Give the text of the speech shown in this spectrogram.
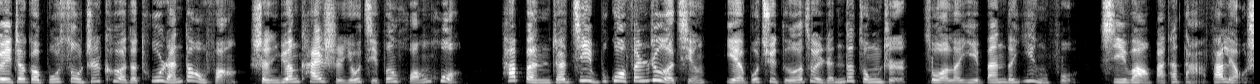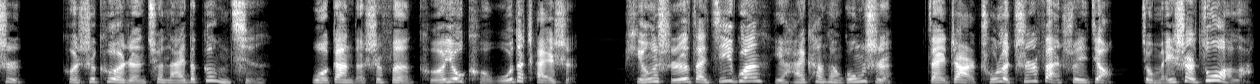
对这个不速之客的突然到访，沈渊开始有几分惶惑。他本着既不过分热情，也不去得罪人的宗旨，做了一般的应付，希望把他打发了事。可是客人却来得更勤。我干的是份可有可无的差事。平时在机关也还看看公事，在这儿除了吃饭睡觉就没事做了。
